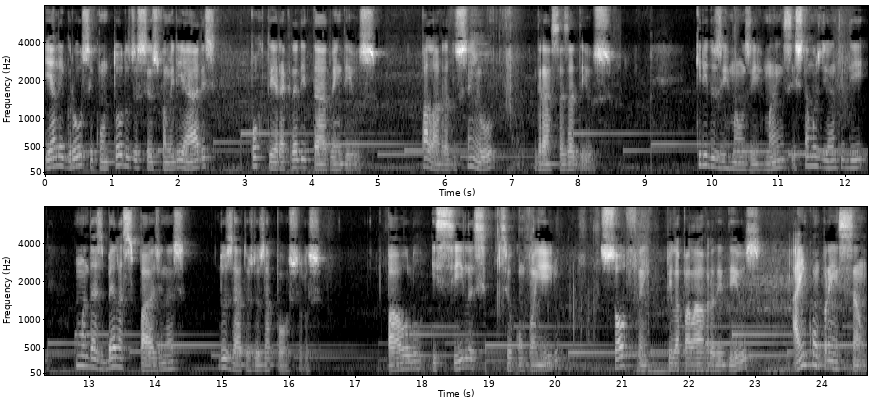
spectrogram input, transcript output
e alegrou-se com todos os seus familiares por ter acreditado em Deus. Palavra do Senhor, graças a Deus. Queridos irmãos e irmãs, estamos diante de uma das belas páginas dos Atos dos Apóstolos. Paulo e Silas, seu companheiro, sofrem pela palavra de Deus a incompreensão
